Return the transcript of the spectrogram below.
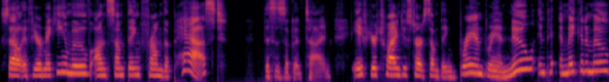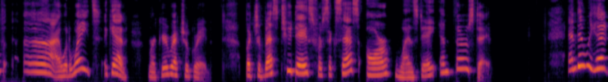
So, if you're making a move on something from the past, this is a good time. If you're trying to start something brand, brand new and, t- and making a move, uh, I would wait. Again, Mercury retrograde. But your best two days for success are Wednesday and Thursday. And then we hit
